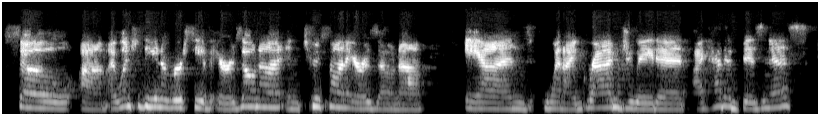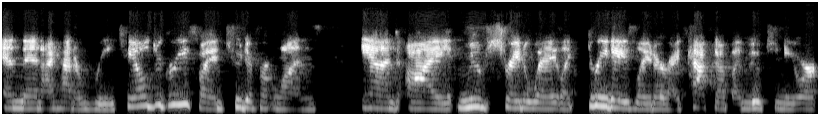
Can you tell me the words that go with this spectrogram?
So um, I went to the University of Arizona in Tucson, Arizona. And when I graduated, I had a business and then I had a retail degree. So I had two different ones. And I moved straight away, like three days later, I packed up, I moved to New York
